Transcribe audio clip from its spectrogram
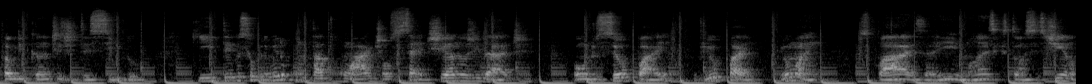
fabricantes de tecido que teve seu primeiro contato com arte aos 7 anos de idade, onde o seu pai, viu pai, viu mãe, os pais aí, mães que estão assistindo,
